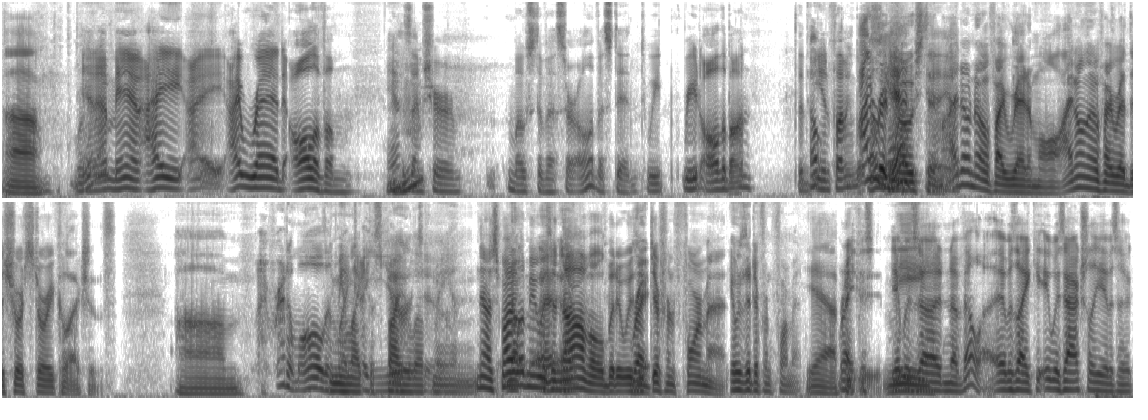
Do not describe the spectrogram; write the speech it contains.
Uh, Yeah, that- man, I, I I read all of them. Yeah. As I'm sure most of us or all of us did. Did we read all the Bond? The Oh, Ian Fleming books? I read yeah. most of them. Yeah, yeah. I don't know if I read them all. I don't know if I read the short story collections. Um, I read them all You mean like, like a the Spy Who Loved. Me? And no, Spy Who Loved Me was uh, a uh, novel, but it was a different format. It was a different format. yeah, Right. because It was a novella. It was like it was actually it was a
